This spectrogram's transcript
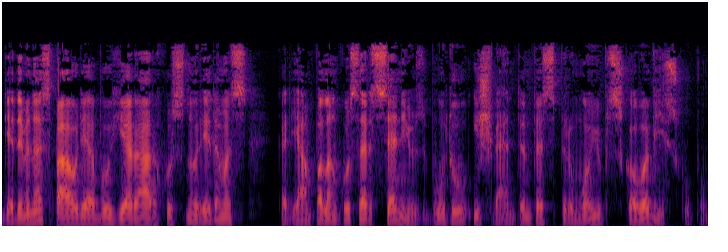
Gediminas spaudė abu hierarchus, norėdamas kad jam palankus Arsenijus būtų išventintas pirmojų Pskovo vyskupų.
